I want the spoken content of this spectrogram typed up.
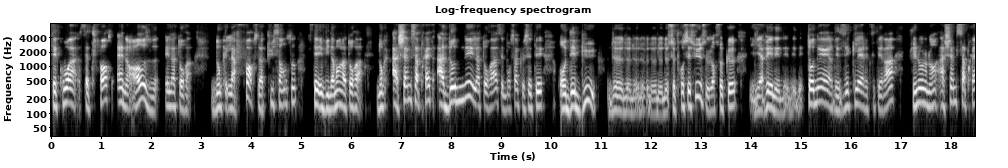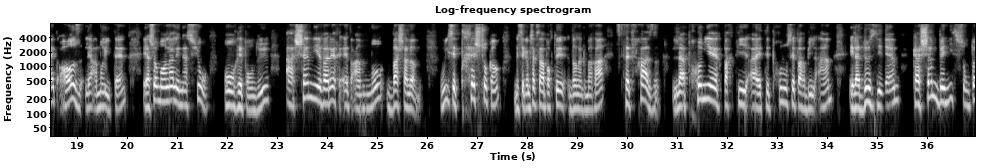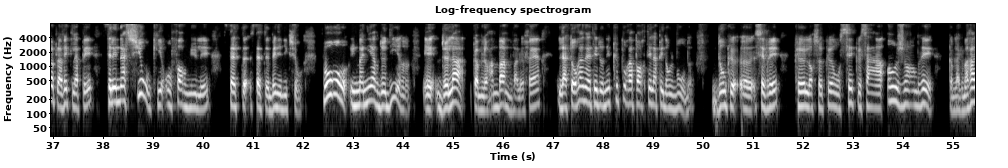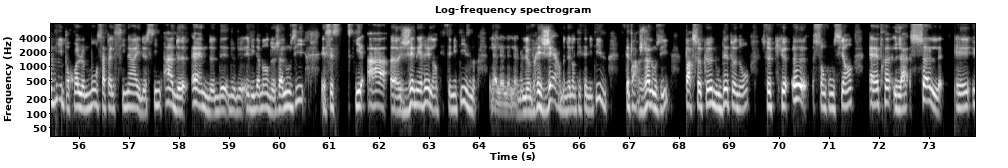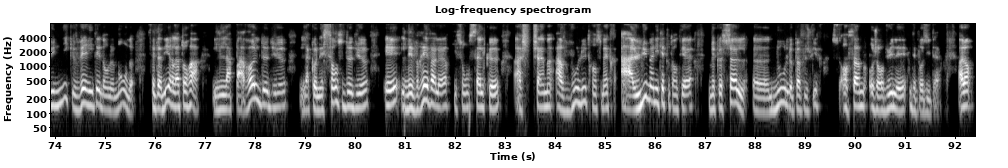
C'est quoi cette force? En rose et la Torah. Donc la force, la puissance, c'est évidemment la Torah. Donc Hachem s'apprête à donner la Torah. C'est pour ça que c'était au début de, de, de, de, ce processus, lorsque il y avait des, des- tonnerres, des éclairs, etc. Je dis non, non, non, Hachem s'apprête, ose les Amoïten. Et à ce moment-là, les nations ont répondu, Hachem yevarech et amo bashalom. Oui, c'est très choquant, mais c'est comme ça que ça a rapporté dans la Gemara. Cette phrase, la première partie a été prononcée par Bilham, et la deuxième, qu'Hachem bénisse son peuple avec la paix. C'est les nations qui ont formulé cette, cette bénédiction. Pour une manière de dire, et de là, comme le Rambam va le faire, la Torah n'a été donnée que pour apporter la paix dans le monde. Donc, euh, c'est vrai que lorsque on sait que ça a engendré, comme la Gemara dit, pourquoi le mont s'appelle Sinaï, de Sina, de haine, de, de- de- de- évidemment de jalousie, et c'est ce qui a euh, généré l'antisémitisme, le- le vrai germe de l'antisémitisme, c'est par jalousie, parce que nous détenons ce que eux sont conscients être la seule et unique vérité dans le monde, c'est-à-dire la Torah, la parole de Dieu, la connaissance de Dieu et les vraies valeurs qui sont celles que Hachem a voulu transmettre à l'humanité tout entière, mais que seuls euh, nous, le peuple juif, en sommes aujourd'hui les dépositaires. Alors,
